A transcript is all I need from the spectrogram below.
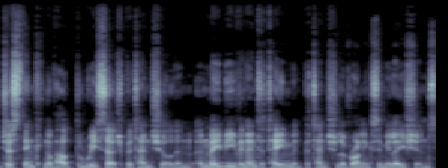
just thinking about the research potential and, and maybe even entertainment potential of running simulations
